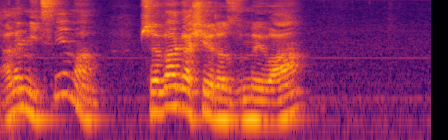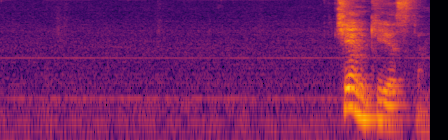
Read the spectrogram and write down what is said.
Ale nic nie ma. Przewaga się rozmyła. Cienki jestem.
